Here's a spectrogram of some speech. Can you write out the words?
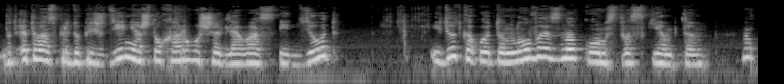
Вот это вас предупреждение, что хорошее для вас идет. Идет какое-то новое знакомство с кем-то. Ну,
